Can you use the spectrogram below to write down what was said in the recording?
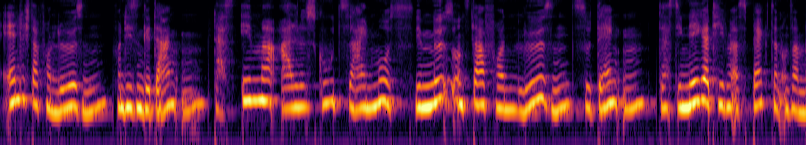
endlich davon lösen, von diesen Gedanken, dass immer alles gut sein muss. Wir müssen uns davon lösen, zu denken, dass die negativen Aspekte in unserem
